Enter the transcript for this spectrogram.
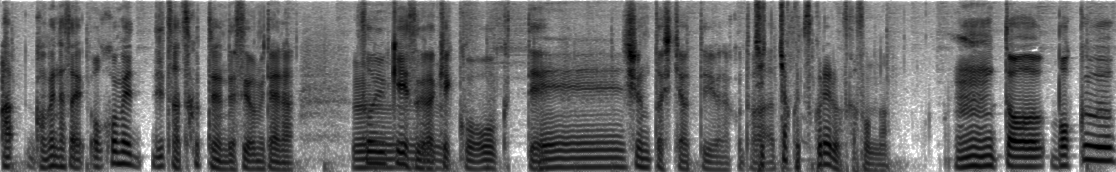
あごめんなさいお米実は作ってるんですよみたいなそういうケースが結構多くて。シュンとしちゃうっていうようなことはちっちゃく作れるんですか、そんな。うーんと僕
